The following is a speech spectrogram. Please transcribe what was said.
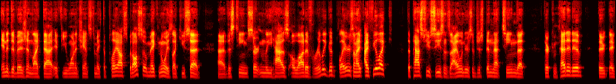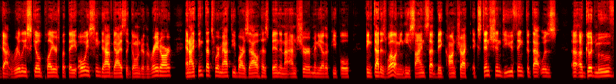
in a division like that if you want a chance to make the playoffs, but also make noise, like you said. Uh, this team certainly has a lot of really good players, and I, I feel like the past few seasons, Islanders have just been that team that they're competitive. they have got really skilled players, but they always seem to have guys that go under the radar. And I think that's where Matthew Barzal has been, and I'm sure many other people think that as well. I mean, he signs that big contract extension. Do you think that that was a, a good move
